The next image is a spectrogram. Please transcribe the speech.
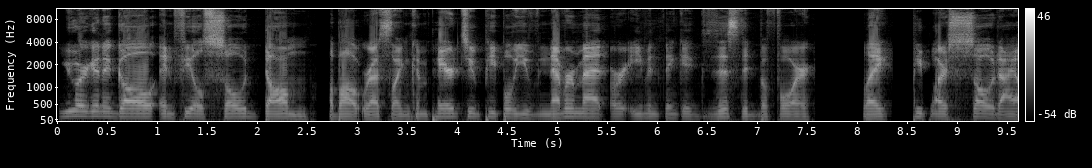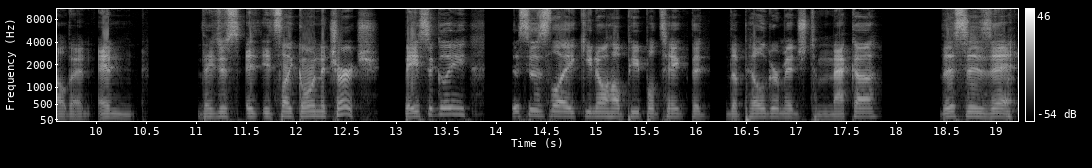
you are to go and feel so dumb about wrestling compared to people you've never met or even think existed before. Like people are so dialed in and they just it, it's like going to church. Basically, this is like, you know how people take the the pilgrimage to Mecca this is it.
